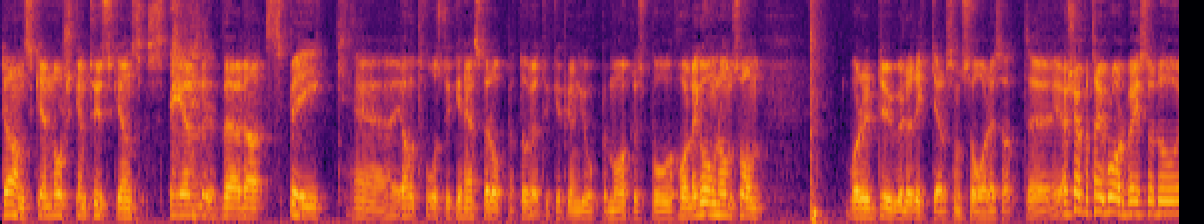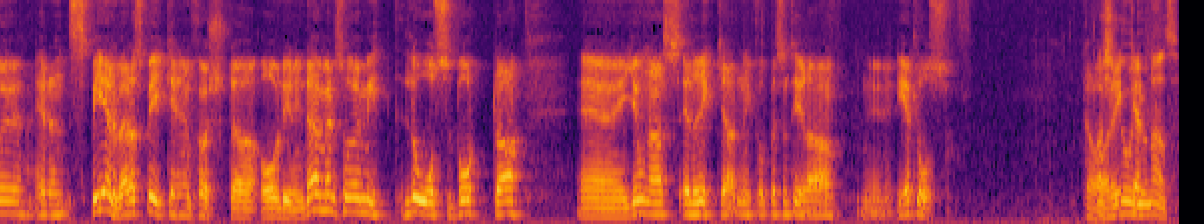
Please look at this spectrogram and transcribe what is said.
dansken, norsken, tyskens spelvärda spik. Eh, jag har två stycken hästar i loppet och jag tycker Björn Goop är makalös på att hålla igång dem som... Var det du eller Rickard som sa det? Så att, eh, jag köper Terry Broadway så då eh, är den spelvärda spiken i den första avdelningen. Därmed så är mitt lås borta. Eh, Jonas eller Rickard, ni får presentera eh, ert lås. Ja, Varsågod Rickard. Jonas.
